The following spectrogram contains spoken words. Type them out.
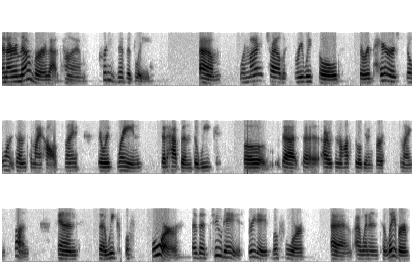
And I remember that time pretty vividly. Um, when my child was three weeks old, the repairs still weren't done to my house. My there was rain that happened the week uh, that uh, I was in the hospital giving birth to my son, and the week before, the two days, three days before uh, I went into labor,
